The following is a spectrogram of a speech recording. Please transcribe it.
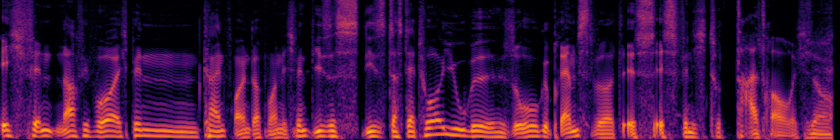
Ich finde nach wie vor, ich bin kein Freund davon. Ich finde dieses, dieses, dass der Torjubel so gebremst wird, ist, ist finde ich total traurig. Ich auch.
